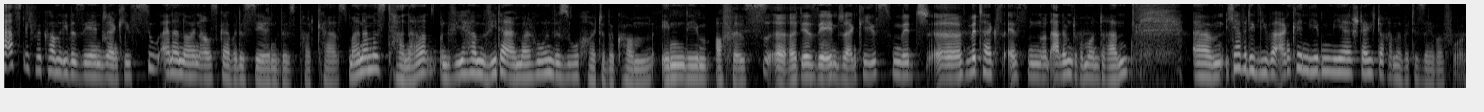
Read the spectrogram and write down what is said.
Herzlich willkommen, liebe Serienjunkies, zu einer neuen Ausgabe des Serienbiz Podcasts. Mein Name ist Hanna und wir haben wieder einmal hohen Besuch heute bekommen in dem Office äh, der Serienjunkies mit äh, Mittagsessen und allem drum und dran. Ähm, ich habe die liebe Anke neben mir. Stell dich doch einmal bitte selber vor.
